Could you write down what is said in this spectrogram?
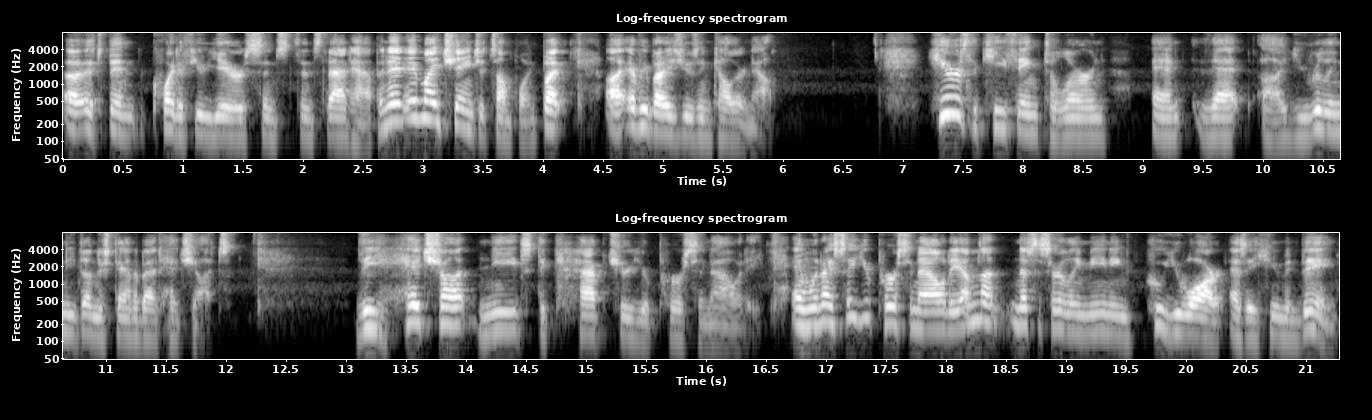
uh, it's been quite a few years since since that happened. It, it might change at some point, but everybody's using color now. Here's the key thing to learn and that uh, you really need to understand about headshots. The headshot needs to capture your personality. And when I say your personality, I'm not necessarily meaning who you are as a human being.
